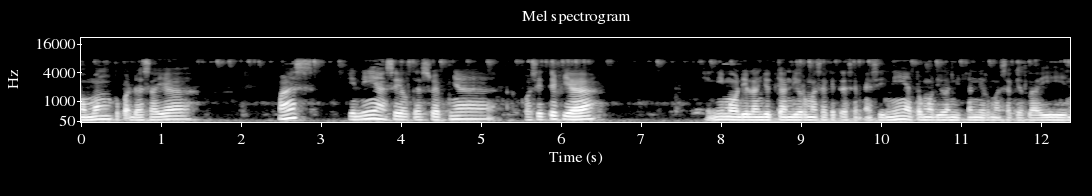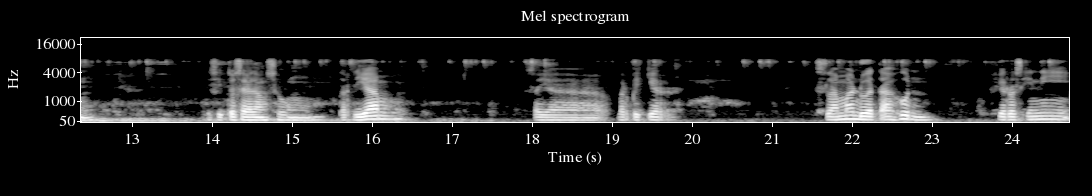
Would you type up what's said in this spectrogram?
ngomong kepada saya mas ini hasil tes swabnya positif ya. Ini mau dilanjutkan di rumah sakit SMS ini atau mau dilanjutkan di rumah sakit lain? Di situ saya langsung terdiam. Saya berpikir selama dua tahun virus ini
